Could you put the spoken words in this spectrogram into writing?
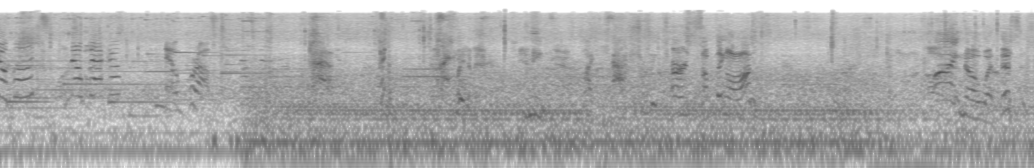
No bullets, no backup, no problem. Wait a minute. You mean I actually turned something on? I know what this is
